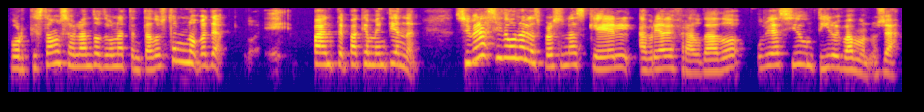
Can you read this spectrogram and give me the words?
porque estamos hablando de un atentado, esto no, eh, para que me entiendan, si hubiera sido una de las personas que él habría defraudado, hubiera sido un tiro y vámonos ya.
